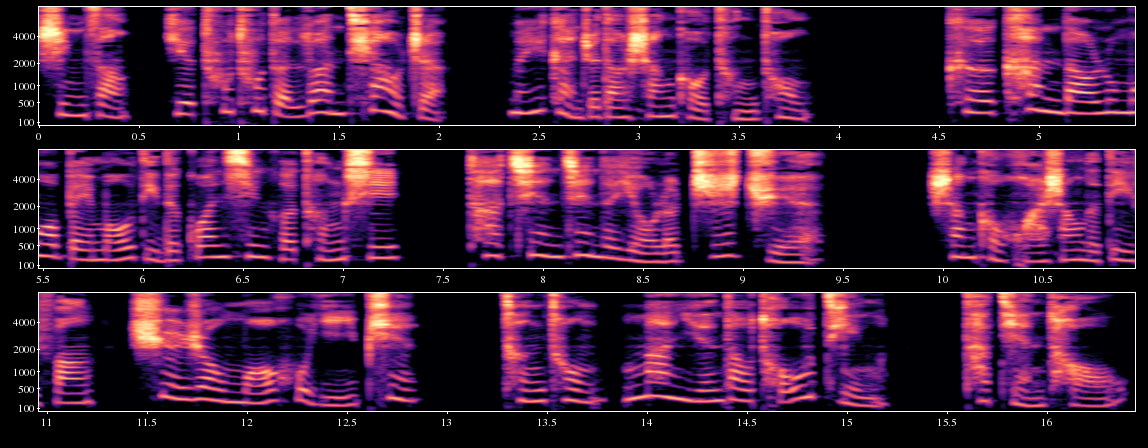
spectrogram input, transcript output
心脏也突突的乱跳着。没感觉到伤口疼痛，可看到陆漠北眸底的关心和疼惜，他渐渐的有了知觉。伤口划伤的地方血肉模糊一片，疼痛蔓延到头顶。他点头，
